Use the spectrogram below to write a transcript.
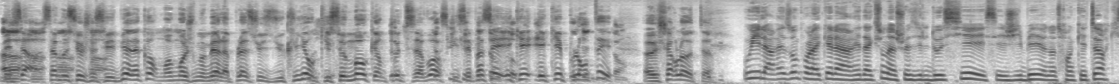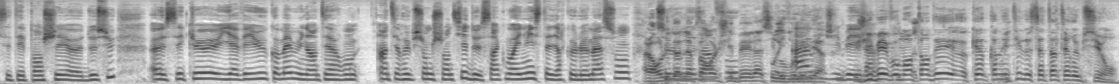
Mais Ah, ça, ah, ça, ah, monsieur, je suis bien d'accord. Moi, moi, je me mets à la place juste du client qui se moque un peu de savoir ce qui s'est passé et qui est, et qui est planté. Euh, Charlotte. Oui, la raison pour laquelle la rédaction a choisi le dossier, et c'est JB, notre enquêteur, qui s'était penché euh, dessus, euh, c'est qu'il y avait eu quand même une interruption de chantier de 5 mois et demi, c'est-à-dire que le maçon. Alors, on lui donne la parole, infos- JB, là, si vous voulez Ah bien. oui, JB, vous m'entendez Euh, Qu'en est-il de cette interruption?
